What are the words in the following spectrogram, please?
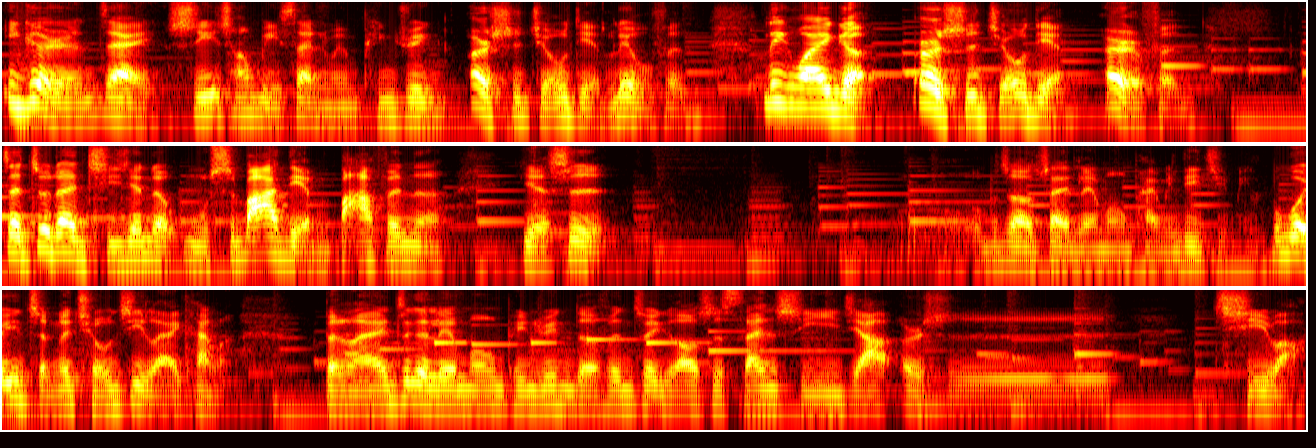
一个人在十一场比赛里面平均二十九点六分，另外一个二十九点二分，在这段期间的五十八点八分呢，也是我不知道在联盟排名第几名。不过以整个球季来看了，本来这个联盟平均得分最高是三十一加二十七吧，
